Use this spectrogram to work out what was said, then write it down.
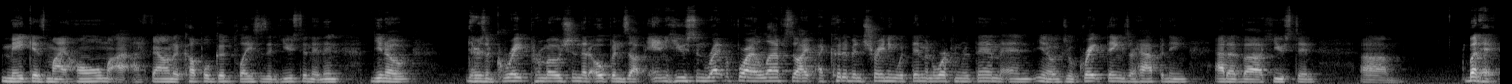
make as my home. I, I found a couple good places in Houston, and then you know there's a great promotion that opens up in Houston right before I left, so I, I could have been training with them and working with them, and you know great things are happening out of uh, Houston. Um, but hey,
